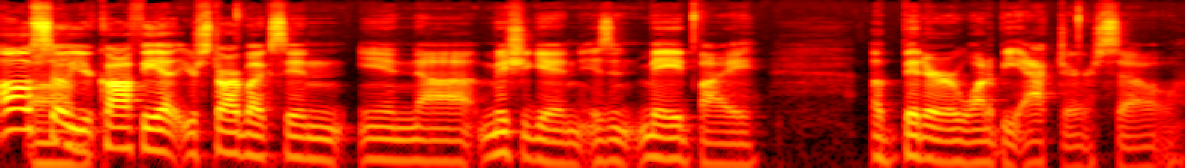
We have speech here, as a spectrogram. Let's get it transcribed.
Also, Um, your coffee at your Starbucks in in uh, Michigan isn't made by a bitter wannabe actor. So,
